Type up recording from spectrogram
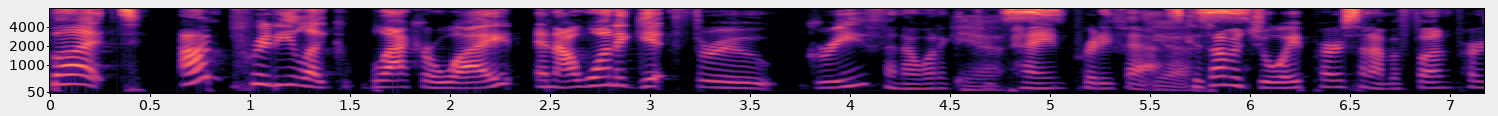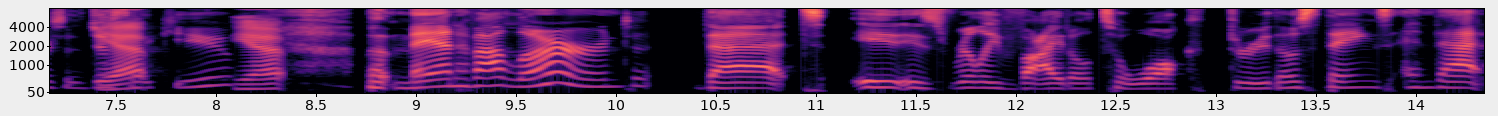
But I'm pretty like black or white, and I want to get through grief and I want to get yes. through pain pretty fast because yes. I'm a joy person. I'm a fun person, just yep. like you. Yep. But man, have I learned that it is really vital to walk through those things and that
